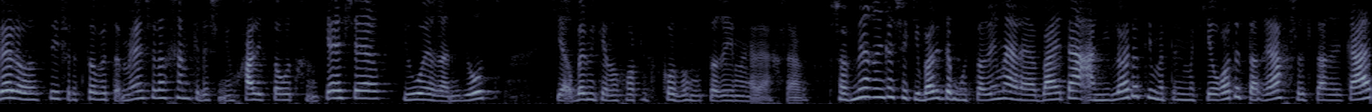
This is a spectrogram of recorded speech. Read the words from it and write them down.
ולהוסיף את כתובת המייל שלכם כדי שאני אוכל ליצור איתכם קשר, תהיו ערניות. כי הרבה מכן הולכות לזכות במוצרים האלה עכשיו. עכשיו, מהרגע שקיבלתי את המוצרים האלה הביתה, אני לא יודעת אם אתן מכירות את הריח של סריקל,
